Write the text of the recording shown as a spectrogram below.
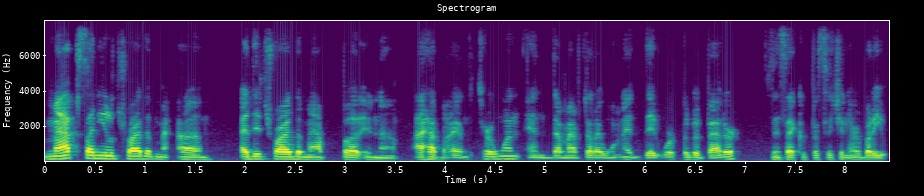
Maps, I need to try the ma- um. I did try the map, but in uh, I had buy on the turn one, and the map that I wanted did work a little bit better since I could position everybody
